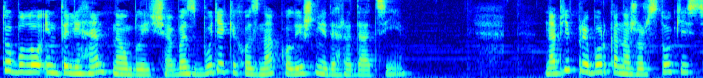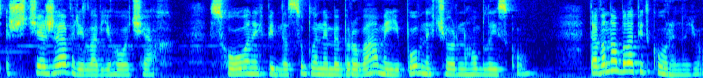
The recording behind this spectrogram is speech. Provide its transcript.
То було інтелігентне обличчя без будь-яких ознак колишньої деградації. Напівприборкана жорстокість ще жевріла в його очах, схованих під насупленими бровами і повних чорного блиску. Та вона була підкореною.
